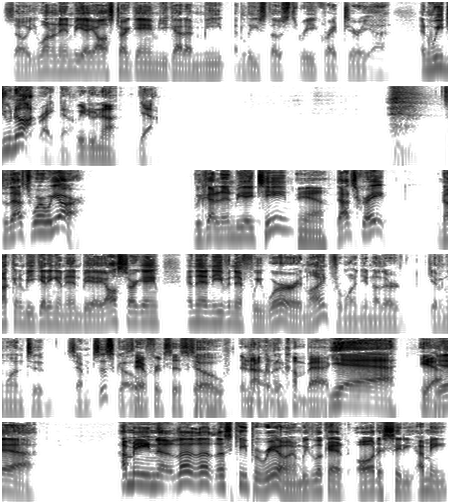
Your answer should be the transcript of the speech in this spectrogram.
So you want an NBA All Star game, you got to meet at least those three criteria. And we do not right now. We do not. Yeah. So that's where we are. We've got an NBA team. Yeah. That's great. We're not going to be getting an NBA All Star game. And then even if we were in line for one, you know, they're giving one to San Francisco. San Francisco. So they're not going to come back. Yeah. Yeah. Yeah. I mean, uh, let, let, us keep it real, and we look at all the city. I mean,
